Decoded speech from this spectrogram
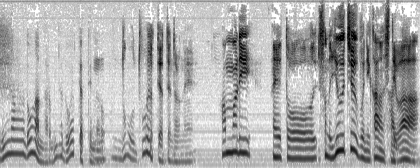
みんなどうなんだろう？みんなどうやってやってんだろどどう、どうやってやってんだろうね。あんまり、えっ、と、その YouTube に関しては、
